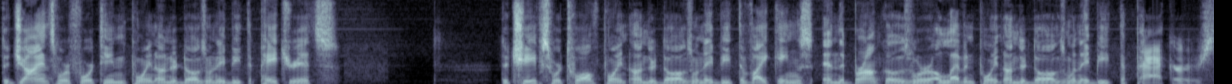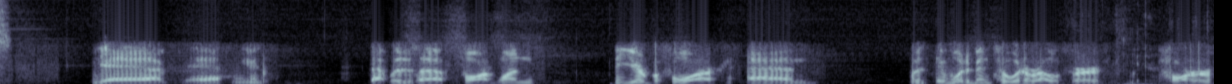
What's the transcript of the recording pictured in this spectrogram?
The Giants were 14 point underdogs when they beat the Patriots. The Chiefs were 12 point underdogs when they beat the Vikings, and the Broncos were 11 point underdogs when they beat the Packers. Yeah, yeah. I mean, that was uh, Favre won the year before, and was it would have been two in a row for Favre,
